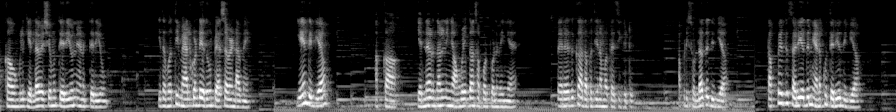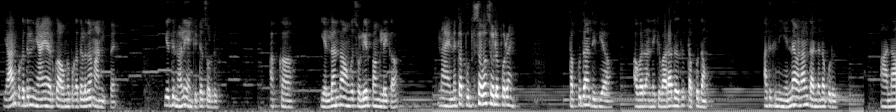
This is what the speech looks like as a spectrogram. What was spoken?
அக்கா உங்களுக்கு எல்லா விஷயமும் தெரியும்னு எனக்கு தெரியும். இதை பற்றி மேற்கொண்டு எதுவும் பேச வேண்டாமே. ஏன் திவ்யா? அக்கா என்ன இருந்தாலும் நீங்கள் அவங்களுக்கு தான் சப்போர்ட் பண்ணுவீங்க. வேற எதுக்கு அதை பற்றி நம்ம பேசிக்கிட்டு? அப்படி சொல்லாத திவ்யா. தப்பு எது சரி எதுன்னு எனக்கும் தெரியும் திவ்யா. யார் பக்கத்தில் நியாயம் இருக்கோ அவங்க பக்கத்தில் தான் நான் நிற்பேன் எதுனாலும் என்கிட்ட சொல்லு. அக்கா எல்லாம் தான் அவங்க சொல்லியிருப்பாங்களேக்கா. நான் என்னக்கா புதுசாக சொல்ல போகிறேன் தப்பு தான் திவ்யா. அவர் அன்னைக்கு வராதது தப்பு தான் அதுக்கு நீ என்ன வேணாலும் தண்டனை கொடு. ஆனா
